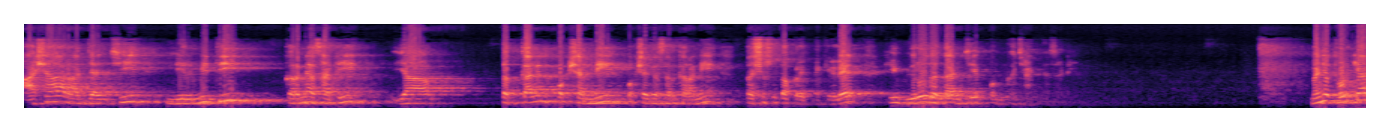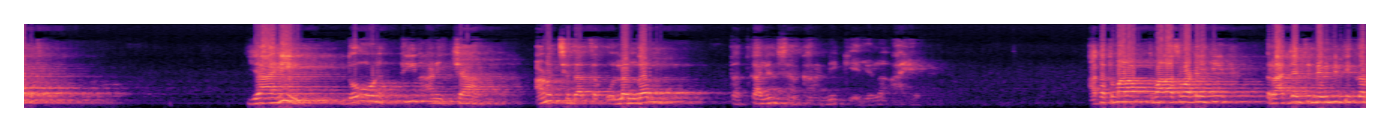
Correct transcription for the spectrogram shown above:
अशा राज्यांची निर्मिती करण्यासाठी या तत्कालीन पक्षांनी पक्षाच्या सरकारांनी तसे सुद्धा प्रयत्न केले आहेत की विरोधकांचे पंख छाडण्यासाठी म्हणजे थोडक्यात याही दोन तीन आणि चार अनुच्छेदाचं उल्लंघन तत्कालीन सरकारने केलेलं आहे. आता तुम्हाला तुम्हाला असं वाटेल की राज्याची निर्मिती कर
